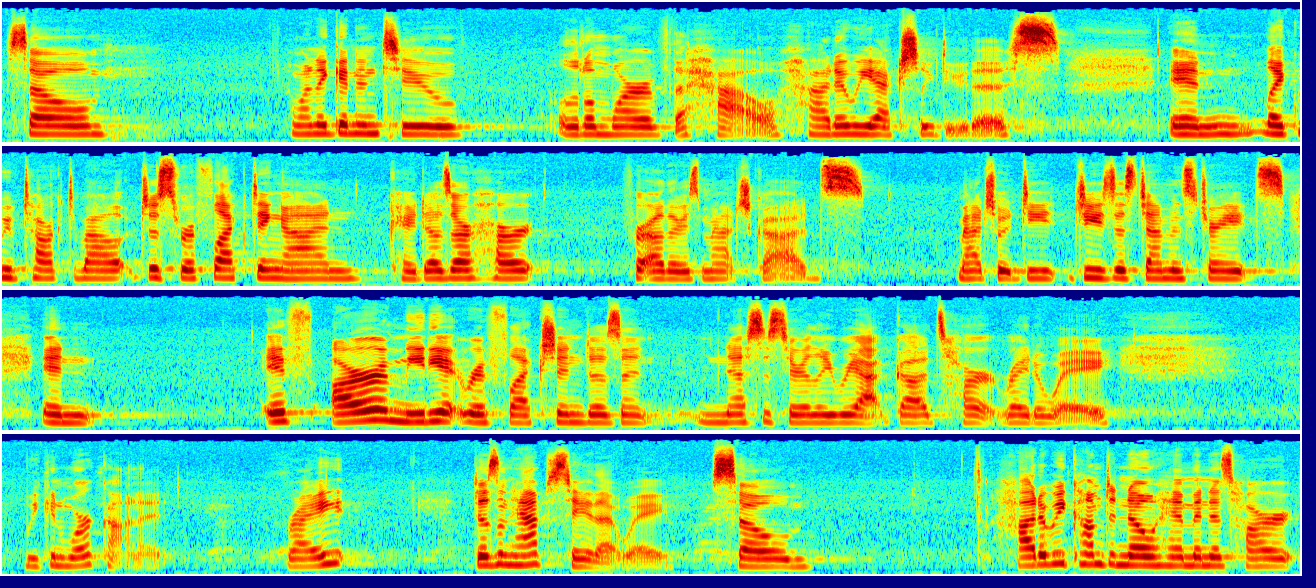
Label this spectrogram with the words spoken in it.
So, I want to get into a little more of the how. How do we actually do this? And like we've talked about, just reflecting on okay, does our heart for others match God's? Match what D- Jesus demonstrates? And if our immediate reflection doesn't necessarily react God's heart right away, we can work on it, right? It doesn't have to stay that way. So, how do we come to know Him and His heart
